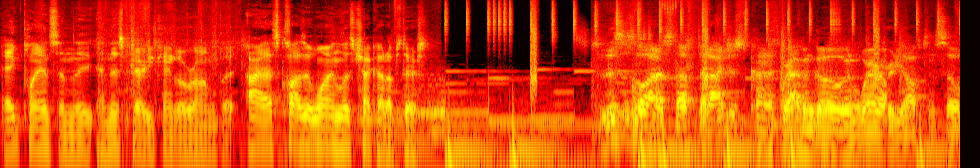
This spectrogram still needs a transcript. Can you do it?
Eggplants and the and this pair, you can't go wrong. But all right, that's closet one. Let's check out upstairs. So this is a lot of stuff that I just kind of grab and go and wear pretty often. So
